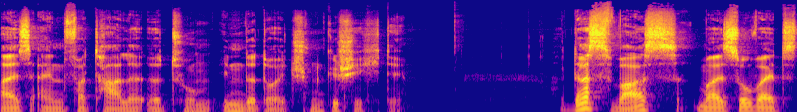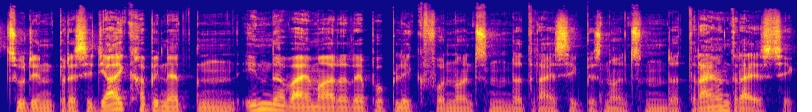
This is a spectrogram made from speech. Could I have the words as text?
als ein fataler Irrtum in der deutschen Geschichte. Das war's mal soweit zu den Präsidialkabinetten in der Weimarer Republik von 1930 bis 1933.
